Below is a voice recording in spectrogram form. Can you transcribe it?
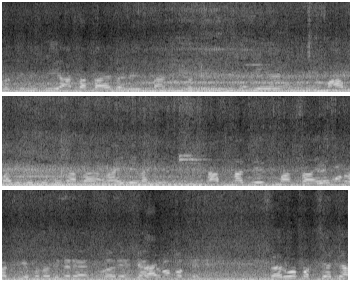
प्रतिनिधी आता काय झाले? स्थानिक प्रतिनिधी म्हणजे महापालिकेचे कोणी आता राहिले नाही आहे शासनाचेच माणसं आहेत. कोण राजकीय पदाधिकारी आहेत पुढारी आहेत? सर्व पक्षाचे. सर्व पक्षाच्या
